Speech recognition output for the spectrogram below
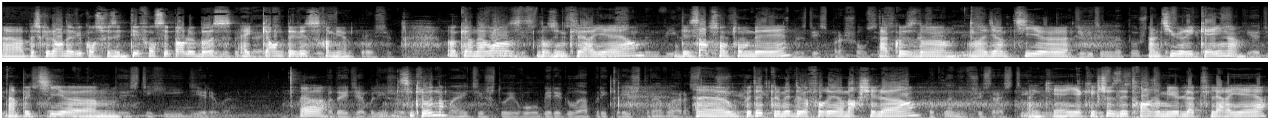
Euh, parce que là, on a vu qu'on se faisait défoncer par le boss. Avec 40 PV, ce sera mieux. Ok, on avance dans une clairière. Des arbres sont tombés à cause d'un, on a dit un petit, euh, un petit hurricane, un petit, euh, ah, cyclone. Euh, ou peut-être que le maître de la forêt a marché là. Ok, il y a quelque chose d'étrange au milieu de la clairière.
